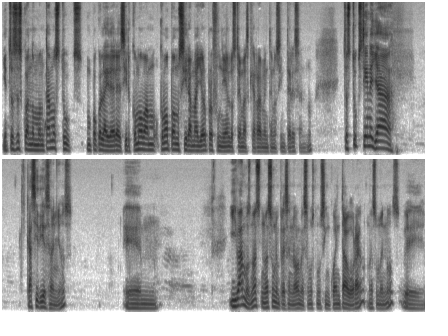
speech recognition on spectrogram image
Y entonces cuando montamos Tux, un poco la idea era decir, ¿cómo, vamos, cómo podemos ir a mayor profundidad en los temas que realmente nos interesan? ¿no? Entonces Tux tiene ya casi 10 años. Eh, y vamos, no es, no es una empresa enorme, somos como 50 ahora, más o menos. Eh,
